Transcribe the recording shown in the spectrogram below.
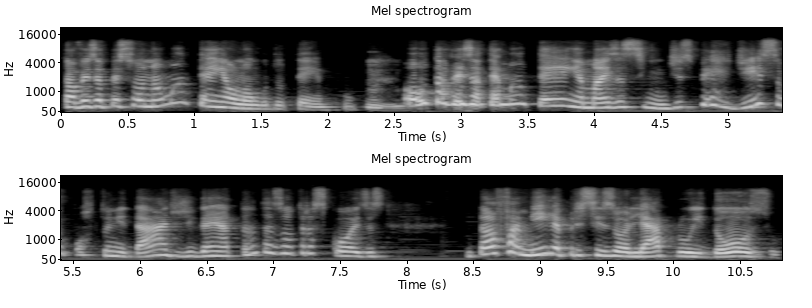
talvez a pessoa não mantenha ao longo do tempo. Uhum. Ou talvez até mantenha, mas assim, desperdiça a oportunidade de ganhar tantas outras coisas. Então a família precisa olhar para o idoso,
